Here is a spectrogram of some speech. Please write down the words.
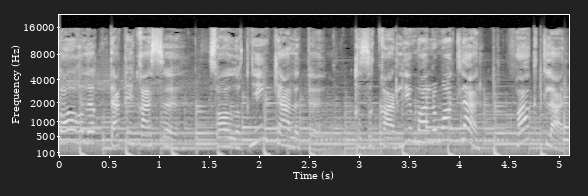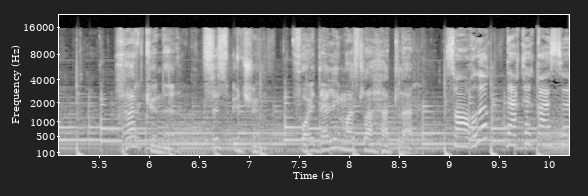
Sog'liq daqiqasi soliqning kaliti qiziqarli ma'lumotlar faktlar. Har kuni siz uchun foydali maslahatlar. Sog'liq daqiqasi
